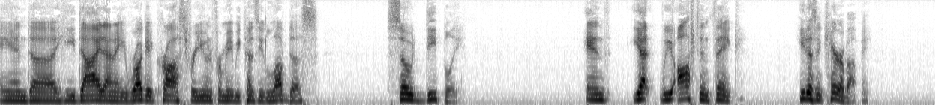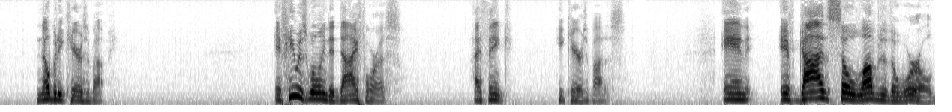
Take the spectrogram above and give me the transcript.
And uh, he died on a rugged cross for you and for me because he loved us so deeply. And yet we often think, he doesn't care about me. Nobody cares about me. If he was willing to die for us, I think he cares about us. And if God so loved the world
